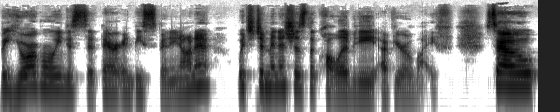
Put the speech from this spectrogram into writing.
but you're going to sit there and be spinning on it, which diminishes the quality of your life. So,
